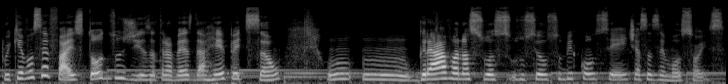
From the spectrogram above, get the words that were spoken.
porque você faz todos os dias, através da repetição, um, um grava na sua, no seu subconsciente essas emoções.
